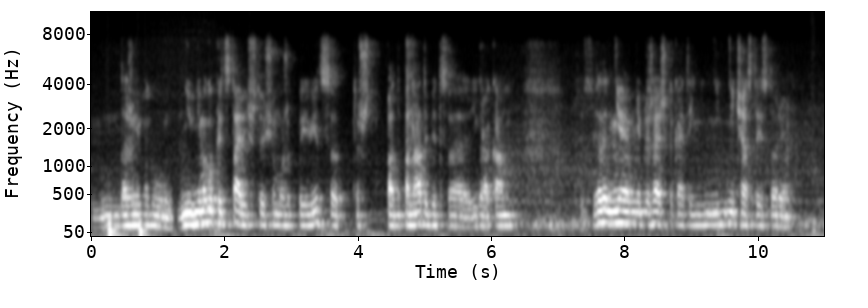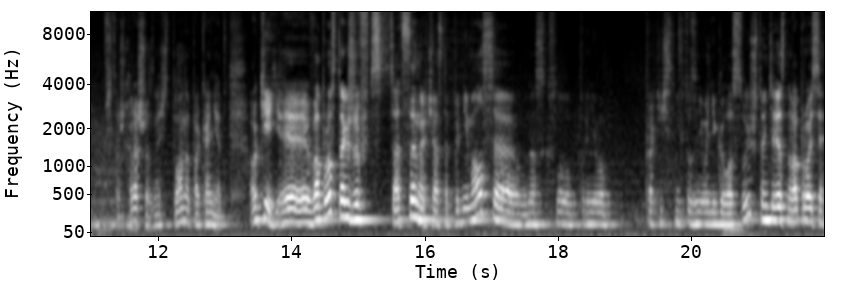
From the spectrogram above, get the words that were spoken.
даже не могу, не, не могу представить, что еще может появиться, что понадобится игрокам. Это не, не ближайшая какая-то нечастая не история. Что ж, хорошо, значит, плана пока нет. Окей, э, вопрос также в, о ценах часто поднимался. У нас, к слову, про него практически никто за него не голосует, что интересно в вопросе,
